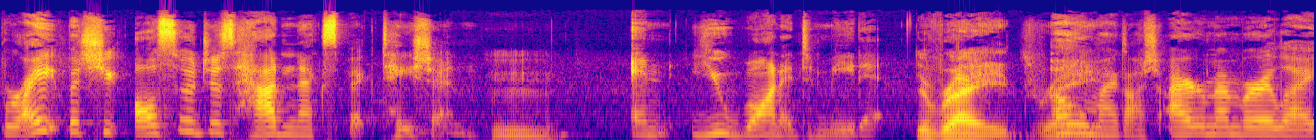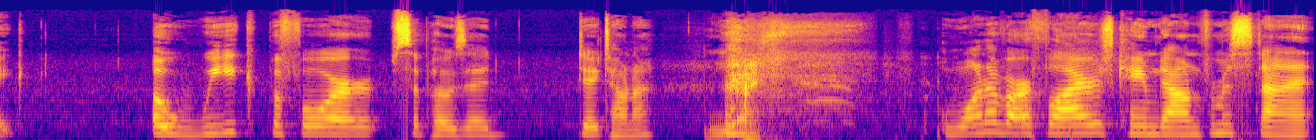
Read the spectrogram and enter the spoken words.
bright but she also just had an expectation Hmm. And you wanted to meet it. Right oh right. oh my gosh. I remember like a week before supposed daytona yeah. one of our flyers came down from a stunt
